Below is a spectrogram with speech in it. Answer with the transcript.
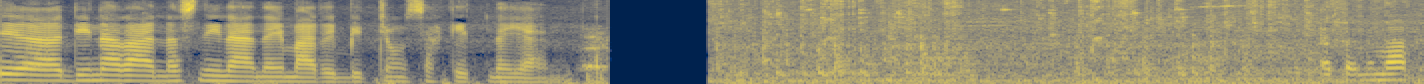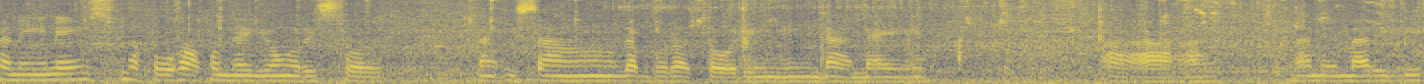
uh, dinaranas ni Nanay Maribit yung sakit na yan. At ano mga kanaynays, nakuha ko na yung result ng isang laboratory ni Nanay uh, Nanay Maribit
